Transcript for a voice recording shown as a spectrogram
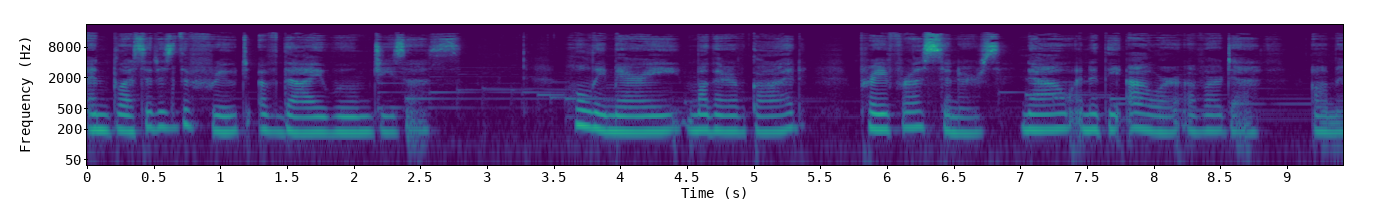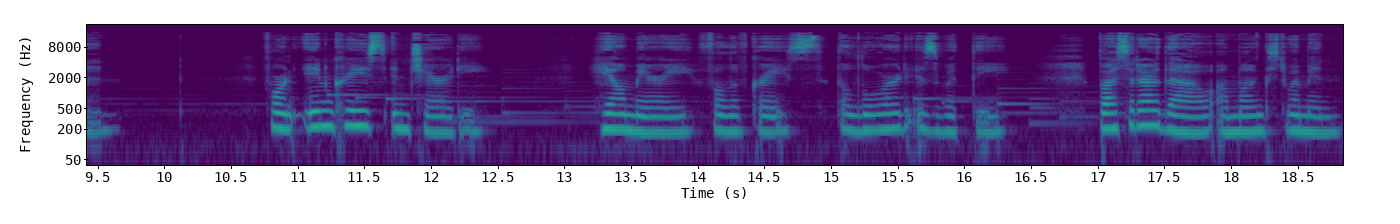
and blessed is the fruit of thy womb, Jesus. Holy Mary, Mother of God, Pray for us sinners, now and at the hour of our death. Amen. For an increase in charity. Hail Mary, full of grace, the Lord is with thee. Blessed art thou amongst women,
